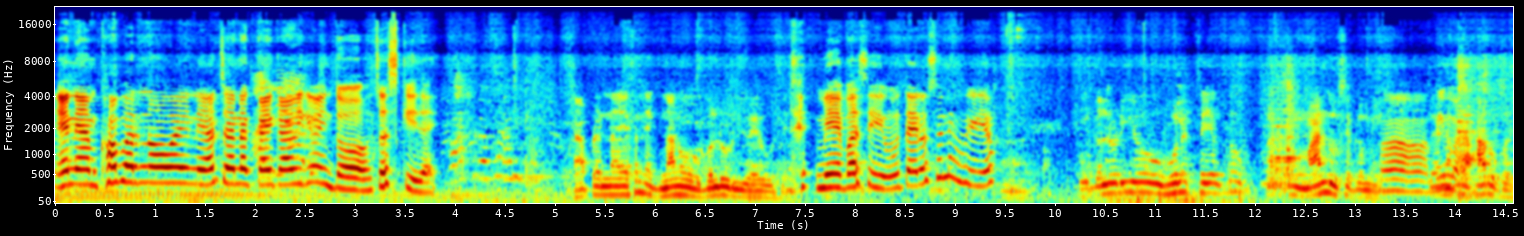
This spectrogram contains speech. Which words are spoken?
એને આમ ખબર ન હોય ને અચાનક કંઈક આવી ગયો ને તો ચસકી જાય. આપણે ના છે ને એક નાનું ગલુડિયું આવ્યું છે. મેં પછી ઉતાર્યો છે ને વીડિયો. એ ગલુડિયું ભૂલે થઈ શકતું માંદું છે ગમે. હા બીમાર. સારું કરે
